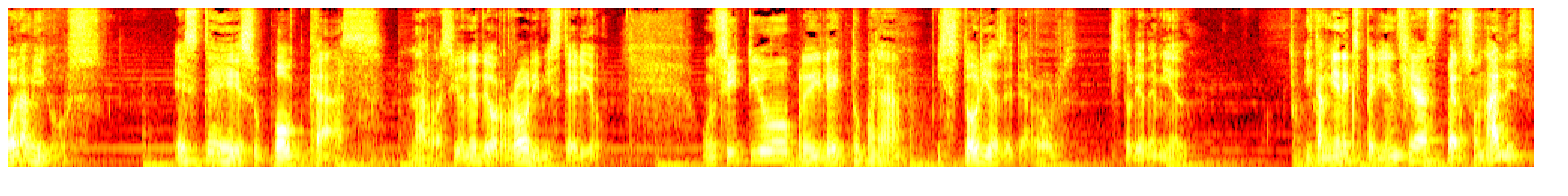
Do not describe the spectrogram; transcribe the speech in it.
Hola amigos, este es su podcast, Narraciones de Horror y Misterio, un sitio predilecto para historias de terror, historias de miedo. Y también experiencias personales,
